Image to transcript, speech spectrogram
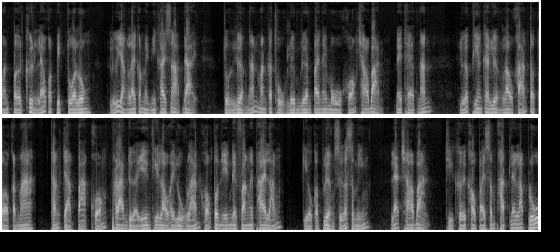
มันเปิดขึ้นแล้วก็ปิดตัวลง หรืออย่างไรก็ไม่มีใครทราบได้ จนเรื่องนั้นมันก็ถูกลืมเลือนไปในหมู่ของชาวบ้านในแถบนั้น เหลือเพียงแค่เรื่องเล่าขานต่อๆกันมา ทั้งจากปากของพรานเดือเองที่เล่าให้ลูกหลานของตนเองได้ฟังในภายหลัง เกี่ยวกับเรื่องเสือสมิง และชาวบ้านที่เคยเข้าไปสัมผัสและรับรู้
